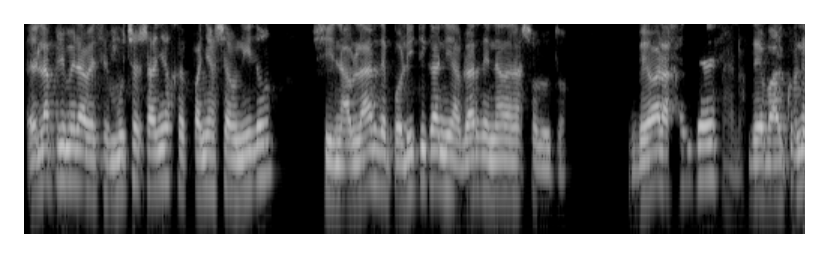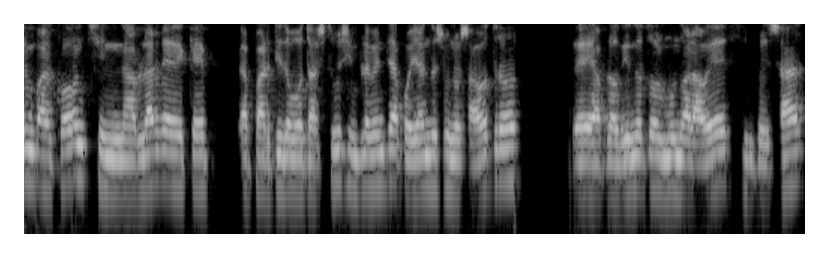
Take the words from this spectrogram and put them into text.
Es la primera vez en muchos años que España se ha unido sin hablar de política ni hablar de nada en absoluto. Veo a la gente bueno, de balcón en balcón sin hablar de qué partido votas tú, simplemente apoyándose unos a otros, eh, aplaudiendo todo el mundo a la vez, sin pensar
